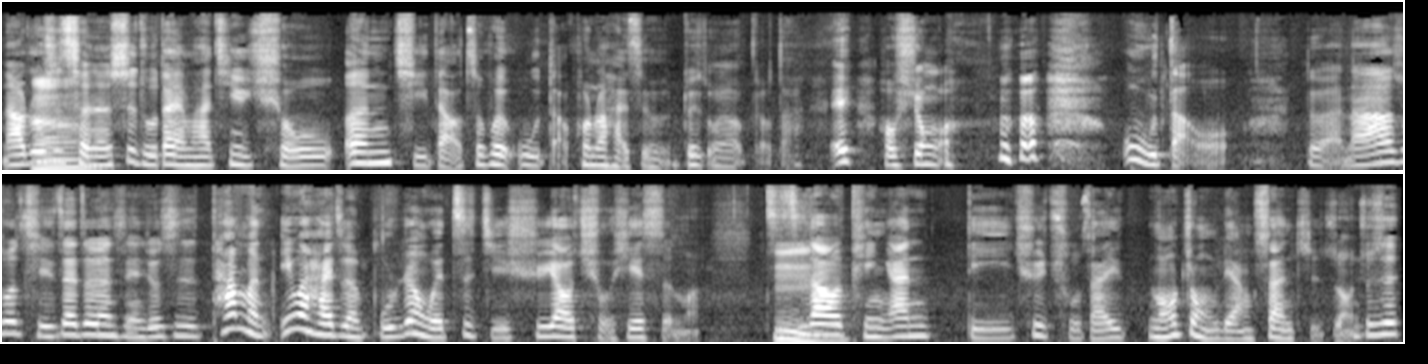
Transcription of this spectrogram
然后，若是成人试图带领他进去求恩祈祷，这会误导混乱孩子们最重要的表达。哎，好凶哦，误导哦，对啊。然后他说，其实在这段时间，就是他们因为孩子们不认为自己需要求些什么，只知道平安。嗯的去处在某种良善之中，就是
